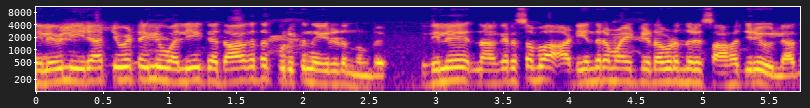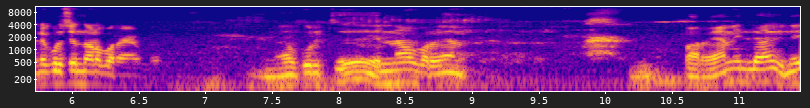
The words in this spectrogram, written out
നിലവിൽ ഈരാറ്റുപേട്ടയിൽ വലിയ ഗതാഗത കുരുക്ക് നേരിടുന്നുണ്ട്. ഇതിൽ നഗരസഭ അടിയന്തരമായിട്ട് ഇടപെടുന്ന ഒരു സാഹചര്യമില്ല അതിനെക്കുറിച്ച് എന്താണ് പറയാനുള്ളത്? ഇതിനെക്കുറിച്ച് എന്നാ പറയാൻ? പറയാനില്ല. ഇനി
